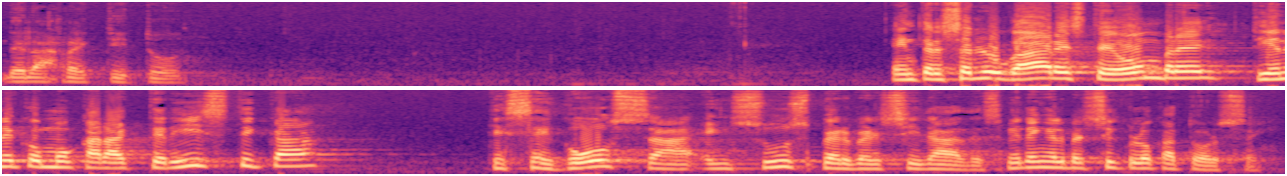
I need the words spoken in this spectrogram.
de la rectitud. En tercer lugar, este hombre tiene como característica que se goza en sus perversidades. Miren el versículo 14.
